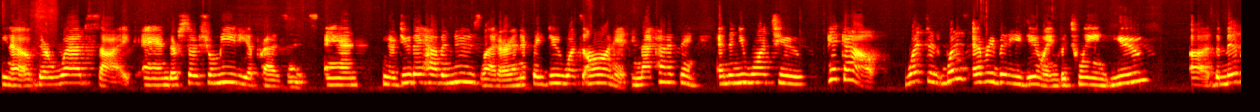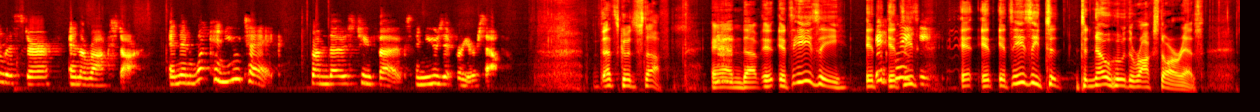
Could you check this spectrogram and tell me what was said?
you know, their website and their social media presence and you know, do they have a newsletter? And if they do, what's on it? And that kind of thing. And then you want to pick out what does what is everybody doing between you, uh, the mid-lister, and the rock star? And then what can you take from those two folks and use it for yourself? That's good stuff. And uh, it, it's easy. It, it's, it's easy. easy. It, it, it's easy to, to know who the rock star is.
